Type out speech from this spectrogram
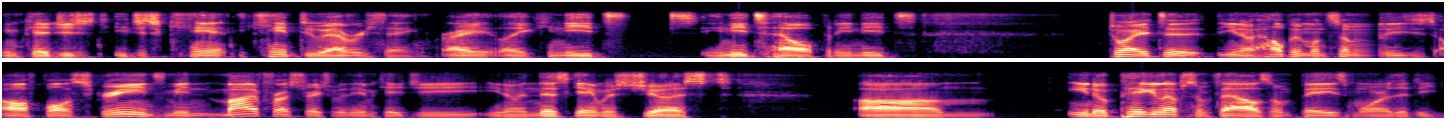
MKG just he just can't he can't do everything, right? Like he needs he needs help and he needs Dwight to you know help him on some of these off ball screens. I mean, my frustration with MKG, you know, in this game was just um, you know picking up some fouls on Bazemore that he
